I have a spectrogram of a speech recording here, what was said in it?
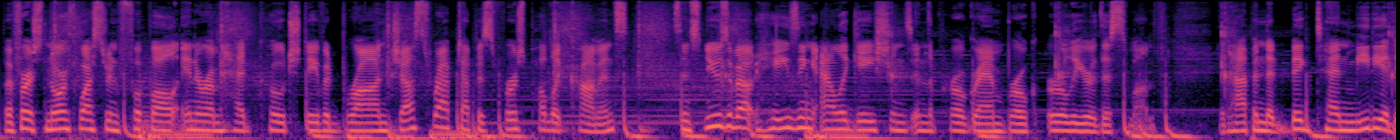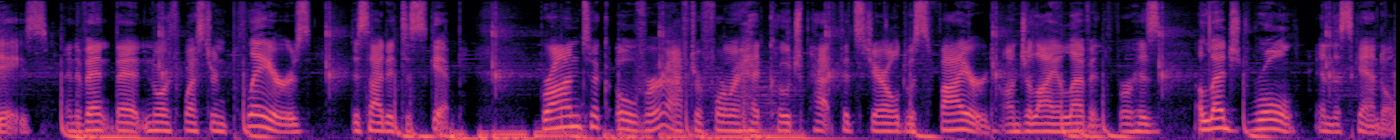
But first, Northwestern football interim head coach David Braun just wrapped up his first public comments since news about hazing allegations in the program broke earlier this month. It happened at Big Ten Media Days, an event that Northwestern players decided to skip. Braun took over after former head coach Pat Fitzgerald was fired on July 11th for his alleged role in the scandal.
